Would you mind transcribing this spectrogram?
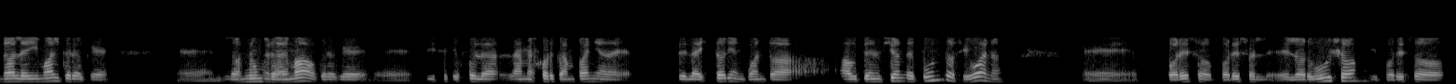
no leí mal, creo que los números de Mao, creo que dice que fue la, la mejor campaña de, de la historia en cuanto a, obtención de puntos y bueno, eh, por eso, por eso el, orgullo y por eso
